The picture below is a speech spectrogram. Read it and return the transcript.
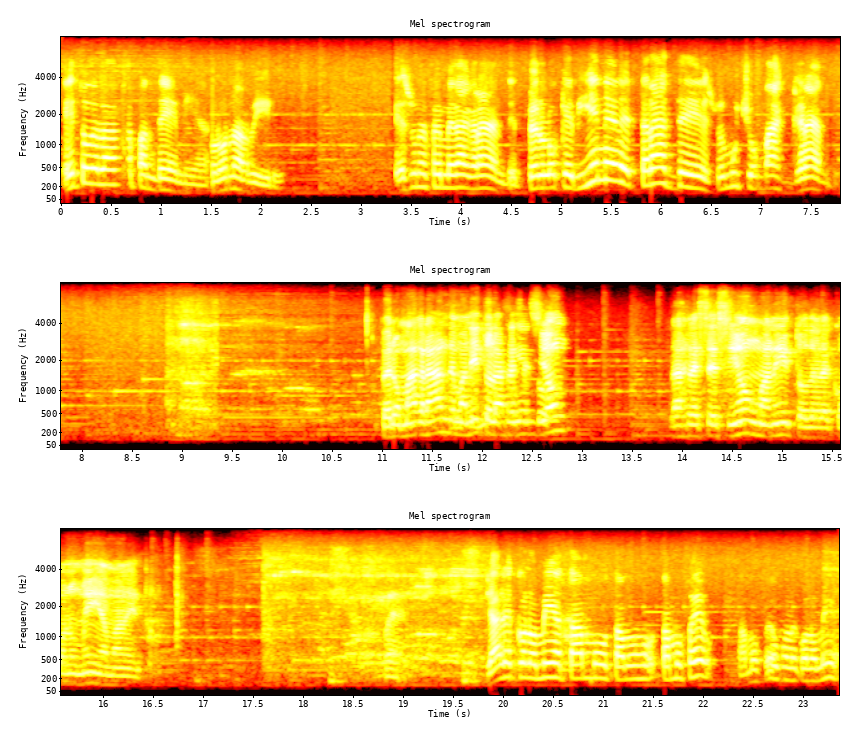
esto de la pandemia, coronavirus, es una enfermedad grande, pero lo que viene detrás de eso es mucho más grande. Pero más grande, manito, la recesión, la recesión, manito, de la economía, manito. Bueno, ya la economía estamos, estamos, estamos feos, estamos feos con la economía.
